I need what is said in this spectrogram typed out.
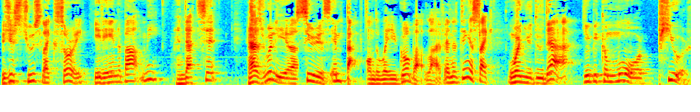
You just choose, like, sorry, it ain't about me. And that's it. It has really a serious impact on the way you go about life. And the thing is, like, when you do that, you become more pure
